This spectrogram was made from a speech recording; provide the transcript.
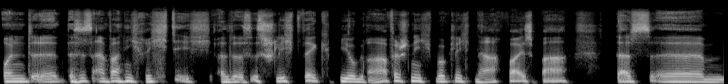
Und äh, das ist einfach nicht richtig. Also es ist schlichtweg biografisch nicht wirklich nachweisbar, dass ähm,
